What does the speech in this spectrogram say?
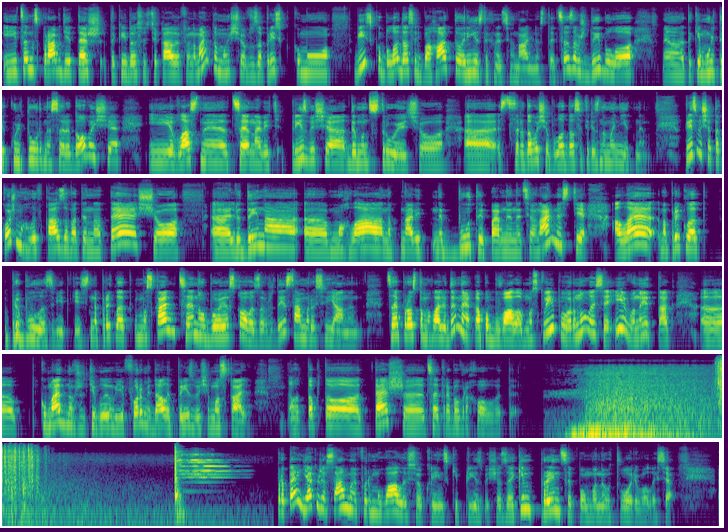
І це насправді теж такий досить цікавий феномен, тому що в запорізькому війську було досить багато різних національностей. Це завжди було е, таке мультикультурне середовище, і власне це навіть прізвища демонструють, що е, середовище було досить різноманітним. Прізвища також могли вказувати на те, що е, людина могла навіть не бути певної національності, але, наприклад, прибула звідкись. Наприклад, москаль це не обов'язково завжди саме росіянин. Це просто могла людина, яка побувала в Москві, повернулася, і вони так е, кумедно в життєвій формі дали прізвище Москаль. От, тобто теж е, це треба враховувати. Про те, як же саме формувалися українські прізвища, за яким принципом вони утворювалися.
